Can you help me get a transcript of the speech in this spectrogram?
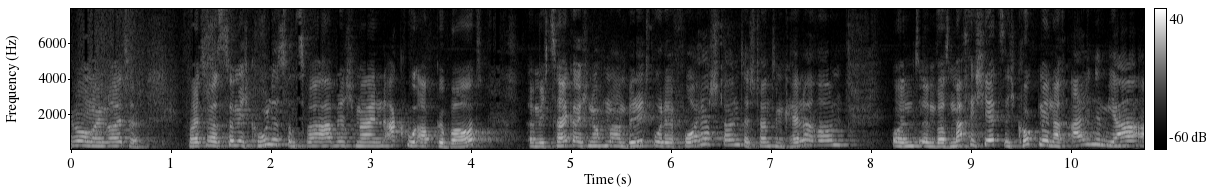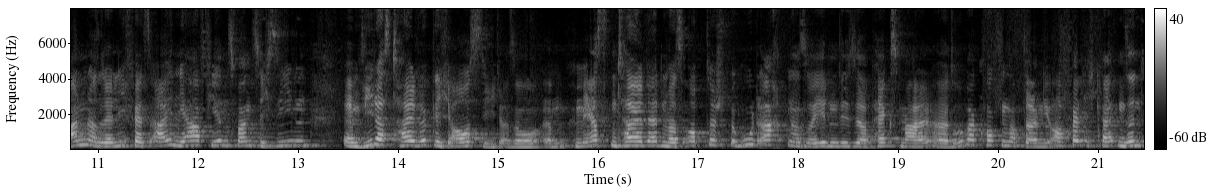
Jo, meine Leute, heute was ziemlich cooles und zwar habe ich meinen Akku abgebaut. Ähm, ich zeige euch nochmal ein Bild, wo der vorher stand. Der stand im Kellerraum. Und ähm, was mache ich jetzt? Ich gucke mir nach einem Jahr an, also der lief jetzt ein Jahr, 24-7, ähm, wie das Teil wirklich aussieht. Also ähm, im ersten Teil werden wir es optisch begutachten, also jeden dieser Packs mal äh, drüber gucken, ob da irgendwie Auffälligkeiten sind.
